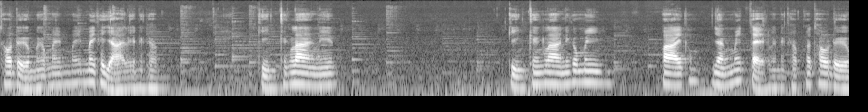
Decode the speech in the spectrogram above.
เท่าเดิมนะครับไม่ไม่ไม่ขยายเลยนะครับ กิ่งข้างล่างนี้ กิ่งข้างล่างนี้ก็ไม่ปลายก็ยังไม่แตกเลยนะครับ ก็เท่าเดิม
